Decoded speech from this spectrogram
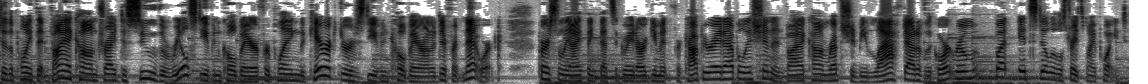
to the point that Viacom tried to sue the real Stephen Colbert for playing the character of Stephen Colbert on a different network. Personally, I think that's a great argument for copyright abolition, and Viacom reps should be laughed out of the courtroom, but it still illustrates my point.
